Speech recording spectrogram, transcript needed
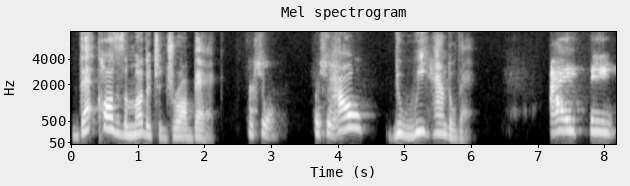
that causes a mother to draw back. For sure. For sure. How do we handle that? I think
